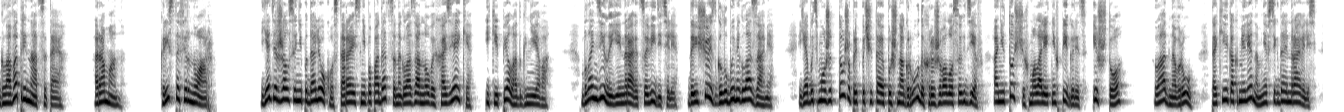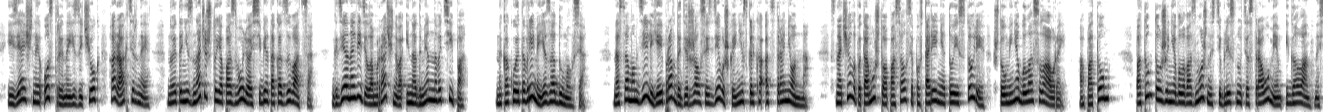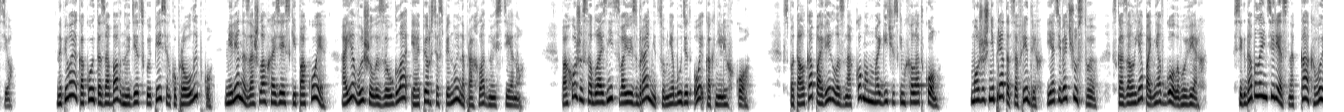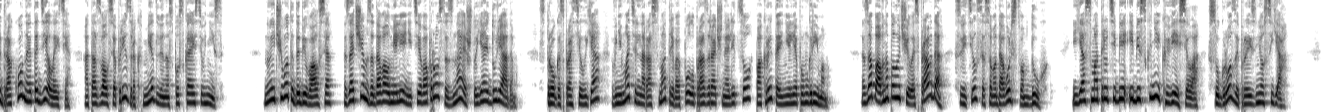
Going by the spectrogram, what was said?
Глава 13. Роман. Кристофер Нуар. Я держался неподалеку, стараясь не попадаться на глаза новой хозяйки, и кипел от гнева. Блондины ей нравятся, видите ли, да еще и с голубыми глазами. Я, быть может, тоже предпочитаю пышногрудых рыжеволосых дев, а не тощих малолетних пигалиц. И что? Ладно, вру. Такие, как Милена, мне всегда и нравились. Изящные, острые на язычок, характерные – но это не значит, что я позволю о себе так отзываться. Где она видела мрачного и надменного типа? На какое-то время я задумался. На самом деле я и правда держался с девушкой несколько отстраненно. Сначала потому, что опасался повторения той истории, что у меня была с Лаурой. А потом... Потом тоже не было возможности блеснуть остроумием и галантностью. Напевая какую-то забавную детскую песенку про улыбку, Милена зашла в хозяйские покои, а я вышел из-за угла и оперся спиной на прохладную стену. Похоже, соблазнить свою избранницу мне будет ой как нелегко. С потолка повеяло знакомым магическим холодком. «Можешь не прятаться, Фридрих, я тебя чувствую», — сказал я, подняв голову вверх. «Всегда было интересно, как вы, драконы, это делаете», — отозвался призрак, медленно спускаясь вниз. «Ну и чего ты добивался? Зачем задавал Милене те вопросы, зная, что я иду рядом? Строго спросил я, внимательно рассматривая полупрозрачное лицо, покрытое нелепым гримом. «Забавно получилось, правда?» — светился самодовольством дух. «Я смотрю тебе и без книг весело», — с угрозой произнес я.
